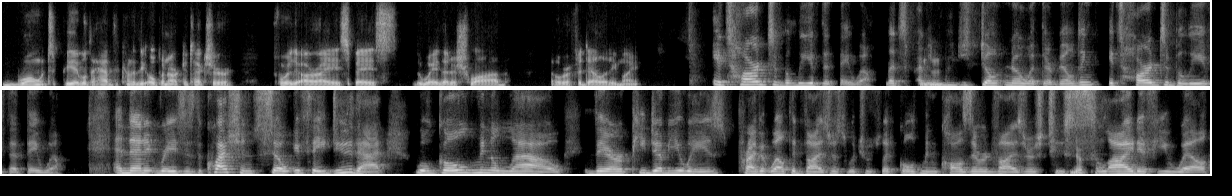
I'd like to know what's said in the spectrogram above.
won't be able to have the kind of the open architecture for the RIA space the way that a Schwab or a Fidelity might it's hard to believe that they will. Let's, I mean, mm-hmm. we just don't know what they're building. It's hard to believe that they will. And then it raises the question so, if they do that, will Goldman allow their PWAs, private wealth advisors, which was what Goldman calls their advisors, to yep. slide, if you will,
